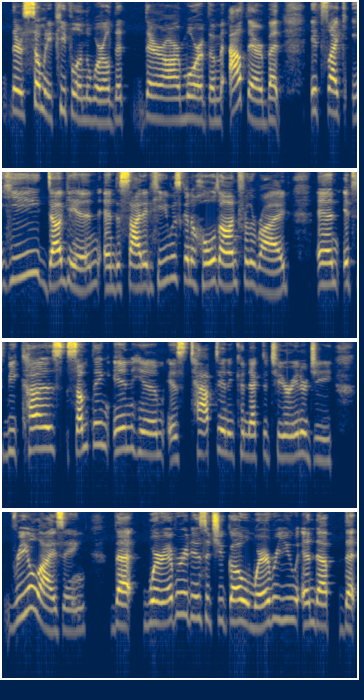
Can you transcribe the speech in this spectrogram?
there's so many people in the world that there are more of them out there but it's like he dug in and decided he was going to hold on for the ride and it's because something in him is tapped in and connected to your energy realizing that wherever it is that you go and wherever you end up that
